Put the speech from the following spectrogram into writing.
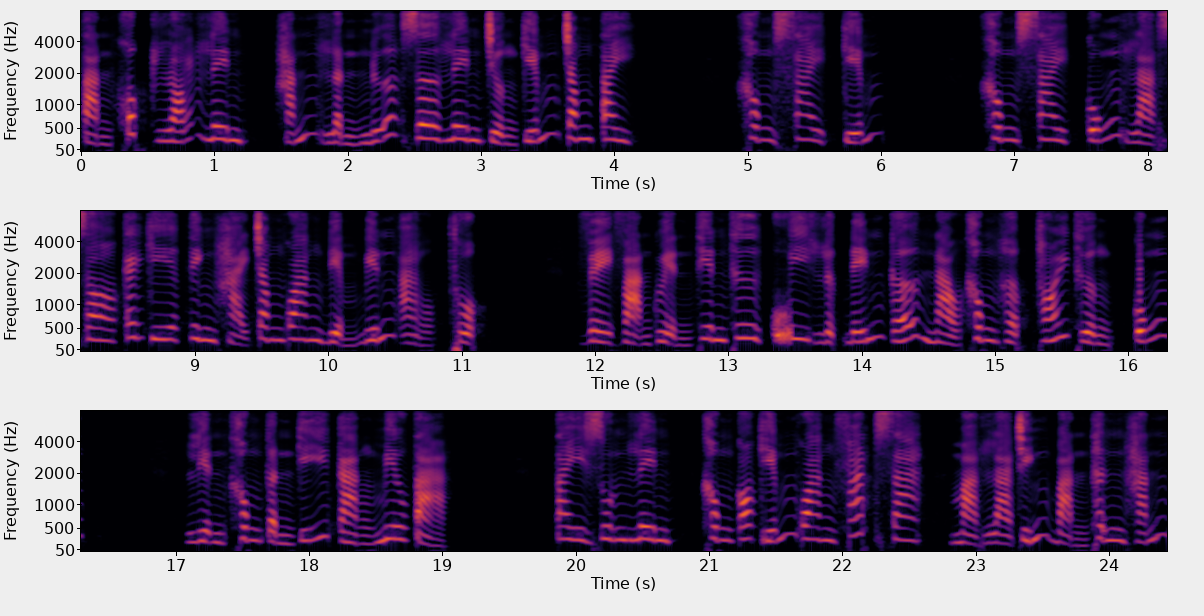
tàn khốc lói lên, hắn lần nữa giơ lên trường kiếm trong tay. Không sai kiếm. Không sai cũng là do cái kia tinh hải trong quang điểm biến ảo thuộc. Về vạn quyển thiên thư uy lực đến cỡ nào không hợp thói thường cũng liền không cần kỹ càng miêu tả. Tay run lên không có kiếm quang phát ra mà là chính bản thân hắn.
